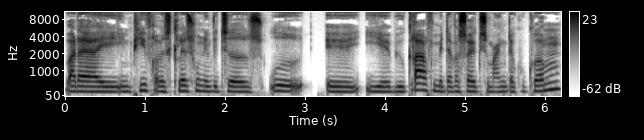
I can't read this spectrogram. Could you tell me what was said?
var der en pige fra vores klasse, hun inviterede os ud øh, i øh, biografen, men der var så ikke så mange, der kunne komme.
